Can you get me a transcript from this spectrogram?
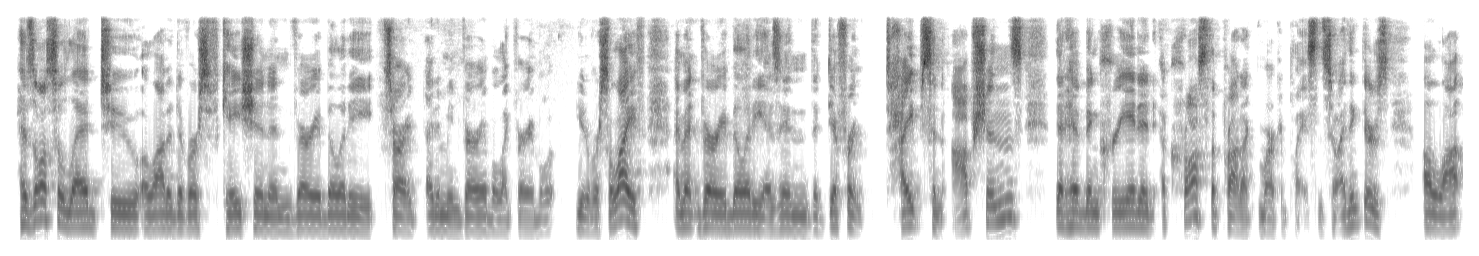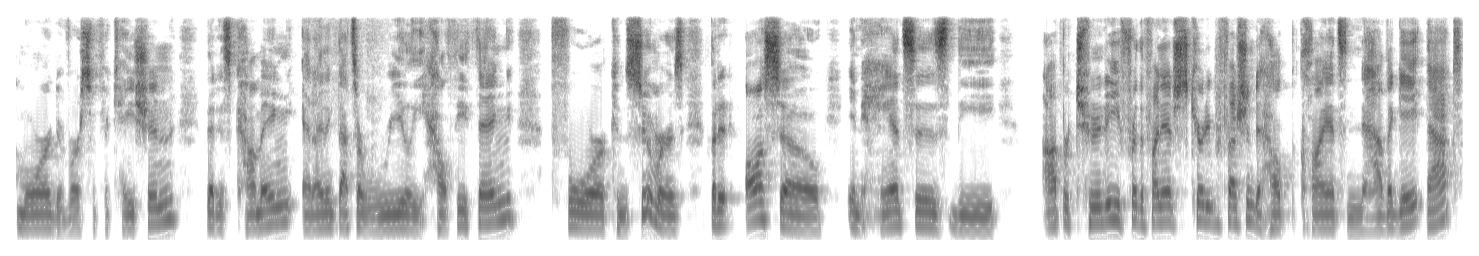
has also led to a lot of diversification and variability. Sorry, I didn't mean variable like variable universal life. I meant variability as in the different types and options that have been created across the product marketplace. And so I think there's a lot more diversification that is coming. And I think that's a really healthy thing for consumers, but it also enhances the opportunity for the financial security profession to help clients navigate that.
